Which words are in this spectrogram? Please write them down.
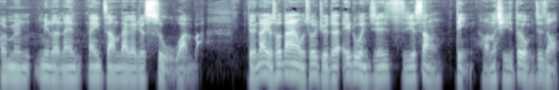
，Herman Miller 那那一张大概就四五万吧。对，那有时候当然，我是会觉得，诶，如果你直接直接上顶，好，那其实对我们这种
